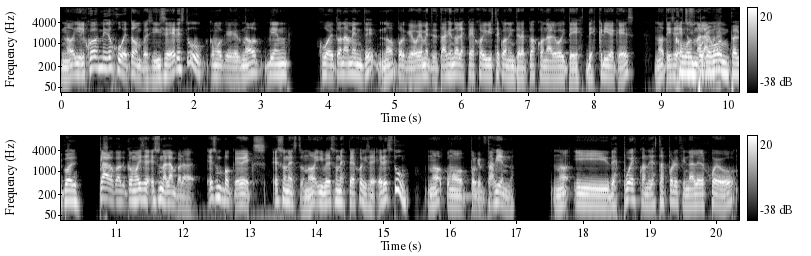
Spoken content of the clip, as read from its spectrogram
¿no? Y el juego es medio juguetón, pues y dice, "Eres tú", como que no bien juguetonamente, ¿no? Porque obviamente estás viendo el espejo y viste cuando interactúas con algo y te describe qué es, ¿no? Te dice, Como esto es una Pokémon, lámpara. tal cual. Claro, como dice, es una lámpara, es un Pokédex, es un esto, ¿no? Y ves un espejo y dice, eres tú, ¿no? Como porque te estás viendo, ¿no? Y después, cuando ya estás por el final del juego,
